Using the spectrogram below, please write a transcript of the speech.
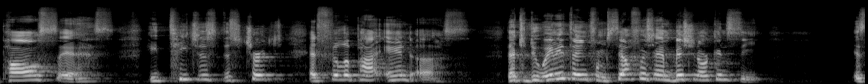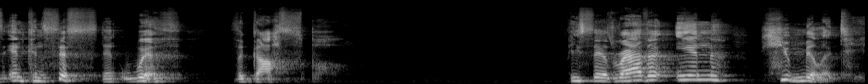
Paul says, he teaches this church at Philippi and us that to do anything from selfish ambition or conceit is inconsistent with the gospel. He says, rather in humility.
